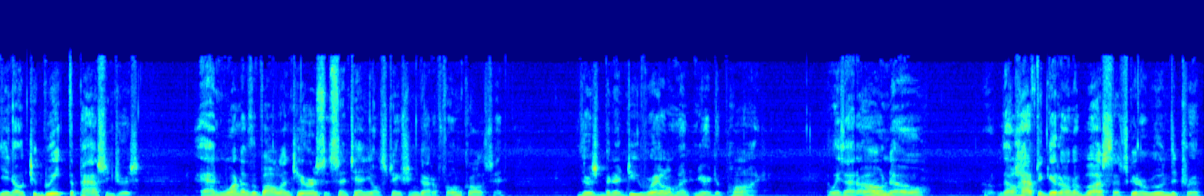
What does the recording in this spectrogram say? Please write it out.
you know, to greet the passengers. And one of the volunteers at Centennial Station got a phone call that said, There's been a derailment near DuPont. And we thought, oh no, they'll have to get on a bus. That's going to ruin the trip.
